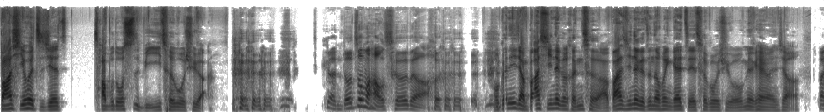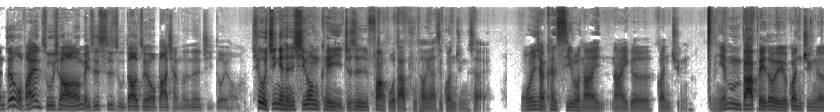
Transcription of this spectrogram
巴西会直接差不多四比一车过去啊。很多这么好车的、啊，我跟你讲，巴西那个很扯啊，巴西那个真的会应该直接车过去，我没有开玩笑。反正我发现足球好像每次世足到最后八强的那几队哦，其实我今年很希望可以就是法国打葡萄牙是冠军赛，我很想看 C 罗拿一拿一个冠军。你看姆巴佩都有一个冠军了，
